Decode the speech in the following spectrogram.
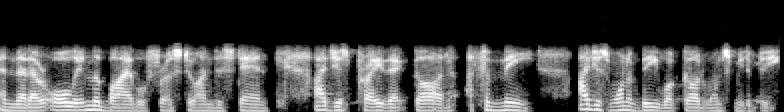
and that are all in the Bible for us to understand. I just pray that God, for me, I just want to be what God wants me to be.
